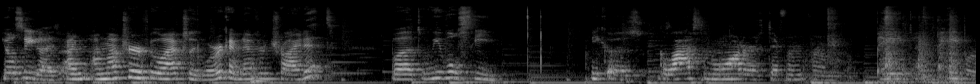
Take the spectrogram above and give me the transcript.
You'll see guys, I'm, I'm not sure if it will actually work. I've never tried it, but we will see. Because glass and water is different from paint and paper.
